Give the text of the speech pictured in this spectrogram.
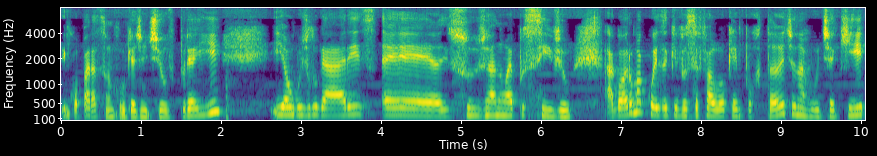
em comparação com o que a gente ouve por aí. E em alguns lugares é, isso já não é possível. Agora, uma coisa que você falou que é importante, Ana Ruth, é que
